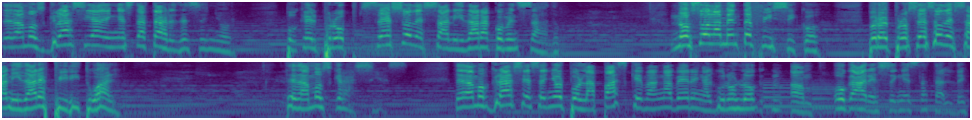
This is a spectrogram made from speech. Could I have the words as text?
Te damos gracias en esta tarde, Señor. Porque el proceso de sanidad ha comenzado. No solamente físico, pero el proceso de sanidad espiritual. Te damos gracias. Te damos gracias, Señor, por la paz que van a ver en algunos um, hogares en esta tarde.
